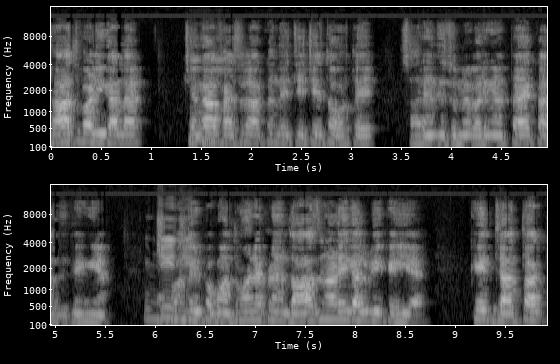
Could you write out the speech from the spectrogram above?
ਰਾਹਤ ਵਾਲੀ ਗੱਲ ਹੈ। ਚੰਗਾ। ਫੈਸਲਾ ਕਹਿੰਦੇ ਚੇਚੇ ਤੌਰ ਤੇ ਸਾਰਿਆਂ ਦੀ ਜ਼ਿੰਮੇਵਾਰੀਆਂ ਤੈਅ ਕਰ ਦਿੱਤੀਆਂ ਗਈਆਂ। ਜੀ ਜੀ। ਭਗਵੰਤ ਮਾਨ ਨੇ ਆਪਣੇ ਅੰਦਾਜ਼ ਨਾਲ ਇਹ ਗੱਲ ਵੀ ਕਹੀ ਹੈ ਕਿ ਜਦ ਤੱਕ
